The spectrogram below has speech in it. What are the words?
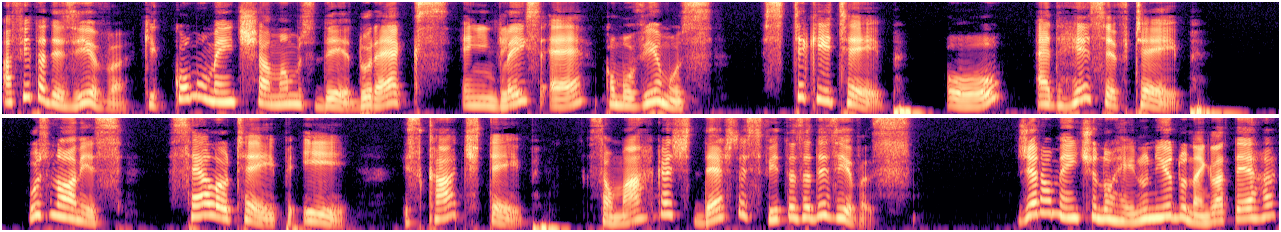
A fita adesiva, que comumente chamamos de durex, em inglês é, como vimos, sticky tape ou adhesive tape. Os nomes Cellotape e Scotch Tape são marcas destas fitas adesivas. Geralmente no Reino Unido, na Inglaterra,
